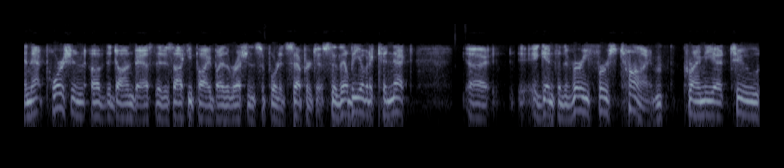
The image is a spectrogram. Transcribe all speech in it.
and that portion of the Donbass that is occupied by the Russian supported separatists. So they'll be able to connect, uh, again, for the very first time, Crimea to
